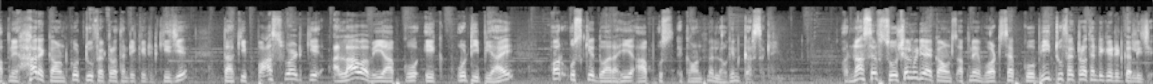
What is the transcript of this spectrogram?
अपने हर अकाउंट को टू फैक्टर ऑथेंटिकेटेड कीजिए, ताकि पासवर्ड के अलावा भी आपको एक ओटीपी आए और उसके द्वारा ही आप उस अकाउंट में लॉगिन कर सकें। और ना सिर्फ़ सोशल मीडिया अकाउंट्स अपने व्हाट्सएप को भी टू फैक्टर ऑथेंटिकेटेड कर लीजिए।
